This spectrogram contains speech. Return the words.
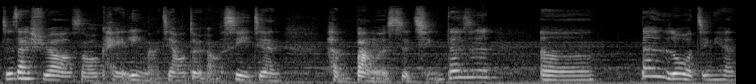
就在需要的时候可以立马见到对方是一件很棒的事情。但是，嗯，但是如果今天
